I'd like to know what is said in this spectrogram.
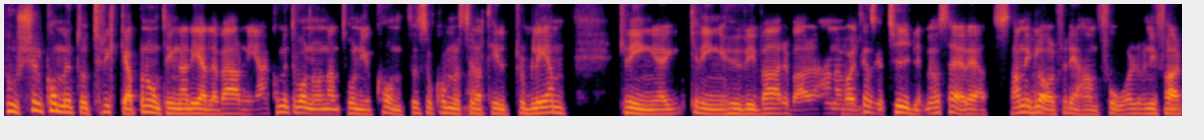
Torshäll kommer inte att trycka på någonting när det gäller värvningar. Han kommer inte vara någon Antonio Conte som kommer att ställa till problem kring, kring hur vi varvar. Han har varit mm. ganska tydlig med att säga det, att han är mm. glad för det han får ungefär.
